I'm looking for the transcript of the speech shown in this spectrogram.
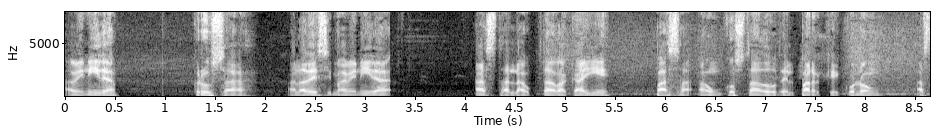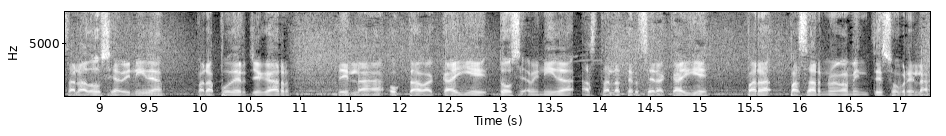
avenida, cruza a la décima avenida hasta la octava calle, pasa a un costado del Parque Colón hasta la 12 avenida para poder llegar de la octava calle, 12 avenida hasta la tercera calle para pasar nuevamente sobre la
